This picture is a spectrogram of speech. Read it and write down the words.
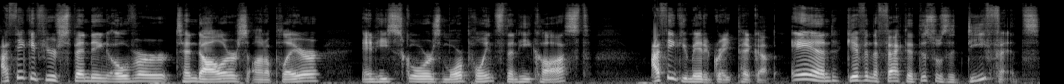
I think if you're spending over ten dollars on a player and he scores more points than he cost, I think you made a great pickup. And given the fact that this was a defense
